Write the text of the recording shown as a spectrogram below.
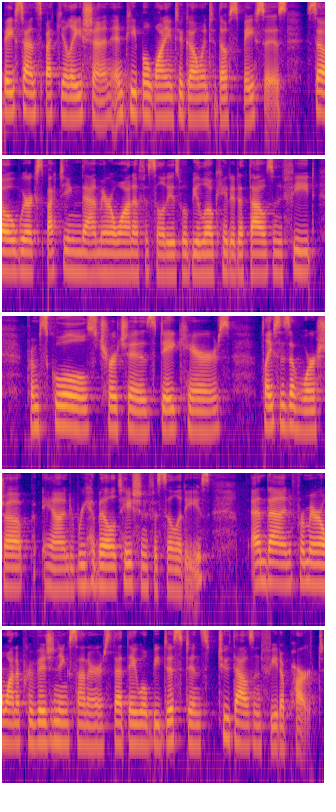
based on speculation and people wanting to go into those spaces. So we're expecting that marijuana facilities will be located a thousand feet from schools, churches, daycares, places of worship, and rehabilitation facilities. And then for marijuana provisioning centers, that they will be distanced 2,000 feet apart.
